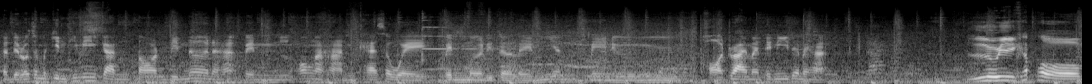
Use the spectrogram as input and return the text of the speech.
แต่เดี๋ยวเราจะมากินที่นี่กันตอนดินเนอร์นะฮะ เป็นห้องอาหารแคสเวย์เป็นเมอร์ดิเตอร์เรเนียนเมนูขอดรายมันเตนี่ได้ไหมฮะ ลุยครับผม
